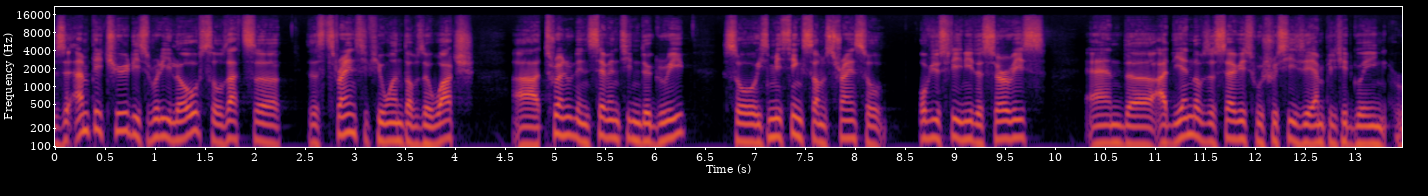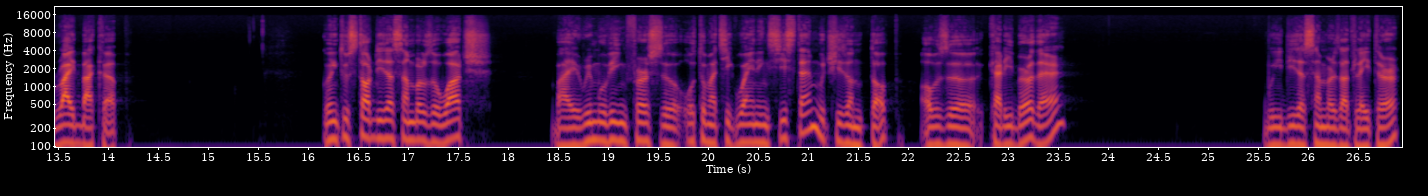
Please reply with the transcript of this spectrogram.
The amplitude is really low, so that's uh, the strength, if you want, of the watch. Uh, 217 degree, so it's missing some strength. So obviously, you need a service. And uh, at the end of the service, we should see the amplitude going right back up. Going to start disassemble the watch by removing first the automatic winding system, which is on top of the caliber there. We disassemble that later.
